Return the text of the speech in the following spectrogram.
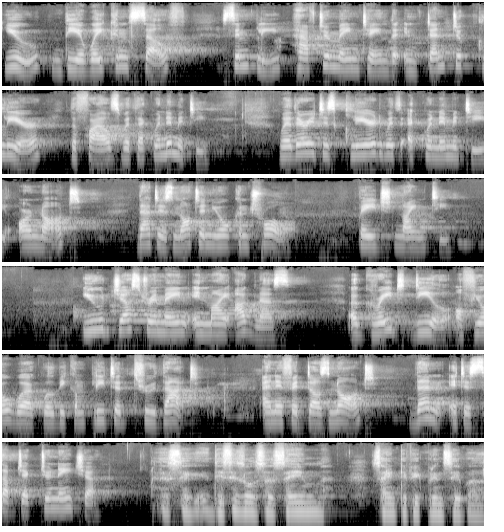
You, the awakened self, simply have to maintain the intent to clear the files with equanimity. Whether it is cleared with equanimity or not, that is not in your control. Page 90. You just remain in my agnas. A great deal of your work will be completed through that. And if it does not, then it is subject to nature. This is also the same scientific principle.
